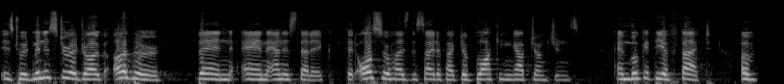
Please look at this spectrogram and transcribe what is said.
is to administer a drug other than an anesthetic that also has the side effect of blocking gap junctions, and look at the effect of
